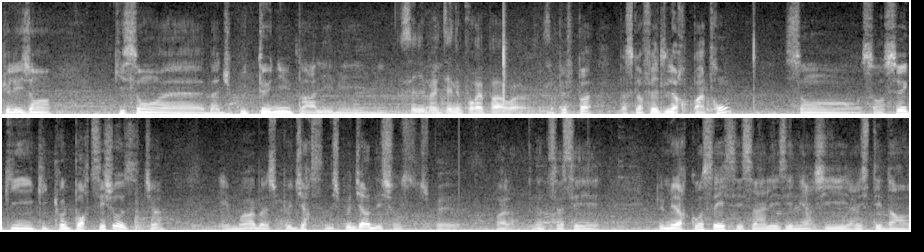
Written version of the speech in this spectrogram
que les gens qui sont euh, bah, du coup tenus par les, mes- mes- Célébrité ne pourrait pas. ouais. ils ne peuvent pas, parce qu'en fait, leurs patrons sont, sont ceux qui, qui colportent ces choses, tu vois? Et moi, bah, je, peux dire, je peux dire des choses. Je peux, voilà. Donc ça, c'est le meilleur conseil, c'est ça, les énergies, rester dans,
